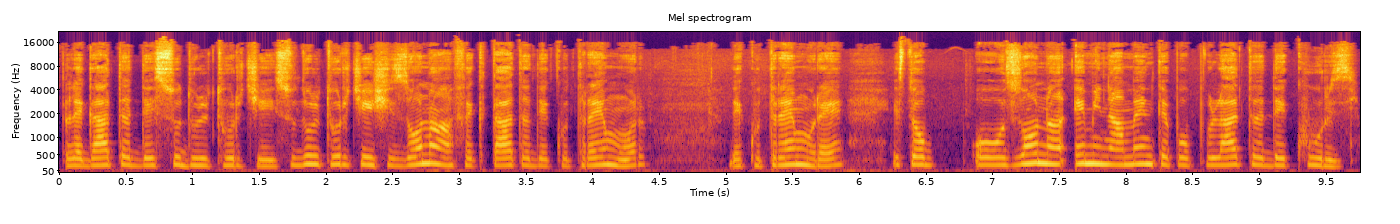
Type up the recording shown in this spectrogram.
legată de sudul Turciei. Sudul Turciei și zona afectată de cutremur, de cutremure, este o, o zonă eminamente populată de curzi.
